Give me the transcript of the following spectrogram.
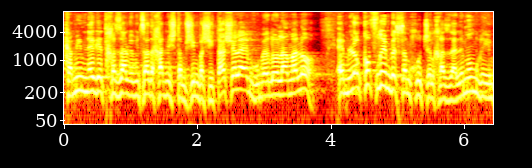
קמים נגד חז"ל ומצד אחד משתמשים בשיטה שלהם? הוא אומר לו, למה לא? הם לא כופרים בסמכות של חז"ל, הם אומרים,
